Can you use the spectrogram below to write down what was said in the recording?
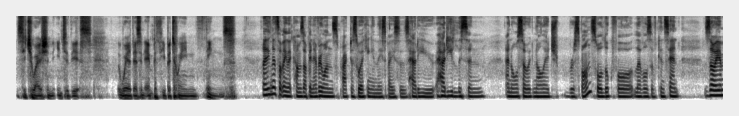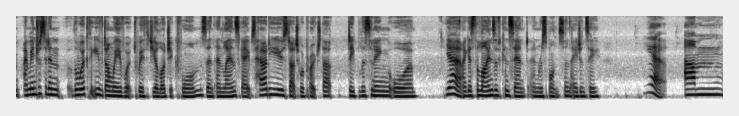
situation into this, where there's an empathy between things I think that's something that comes up in everyone's practice working in these spaces. How do you how do you listen and also acknowledge response or look for levels of consent? Zoe, I'm, I'm interested in the work that you've done where you've worked with geologic forms and, and landscapes. How do you start to approach that deep listening or, yeah, I guess the lines of consent and response and agency? Yeah. Um,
